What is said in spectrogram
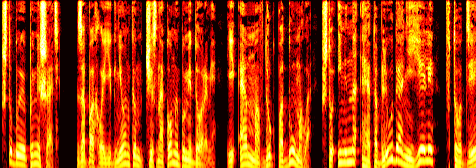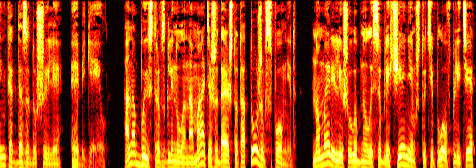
чтобы помешать. Запахло ягненком, чесноком и помидорами. И Эмма вдруг подумала, что именно это блюдо они ели в тот день, когда задушили Эбигейл. Она быстро взглянула на мать, ожидая, что та тоже вспомнит. Но Мэри лишь улыбнулась с облегчением, что тепло в плите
